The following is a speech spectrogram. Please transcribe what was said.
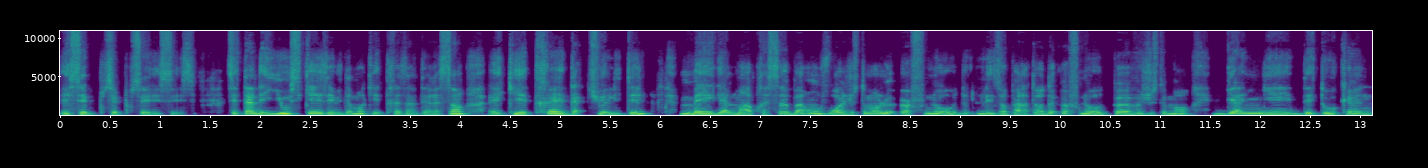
Et c'est un des use cases, évidemment, qui est très intéressant et qui est très d'actualité. Mais également, après ça, ben, on voit justement le Earthnode. Les opérateurs de Earthnode peuvent justement gagner des tokens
